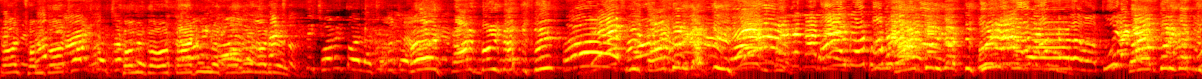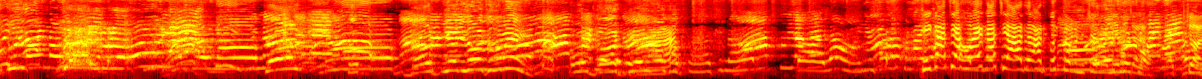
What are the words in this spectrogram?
চল ছবি কর ছবি কর না তুই তুই ঠিক আছে হয়ে গেছে আর আর করতে হবে না চলো নেমে চলো। চল।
